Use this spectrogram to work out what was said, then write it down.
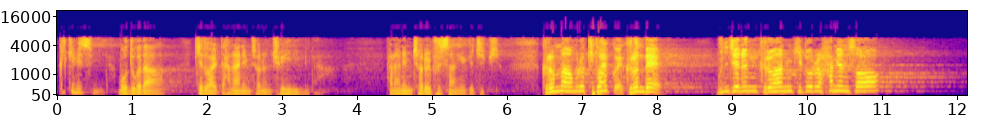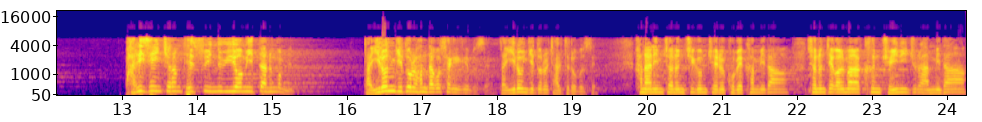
그렇게 믿습니다. 모두가 다 기도할 때 하나님 저는 죄인입니다. 하나님 저를 불쌍히 여겨주십시오. 그런 마음으로 기도할 거예요. 그런데 문제는 그러한 기도를 하면서 바리새인처럼 될 수 있는 위험이 있다는 겁니다. 자, 이런 기도를 한다고 생각해 보세요. 자, 이런 기도를 잘 들어보세요. 하나님, 저는 지금 죄를 고백합니다. 저는 제가 얼마나 큰 죄인인 줄 압니다.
